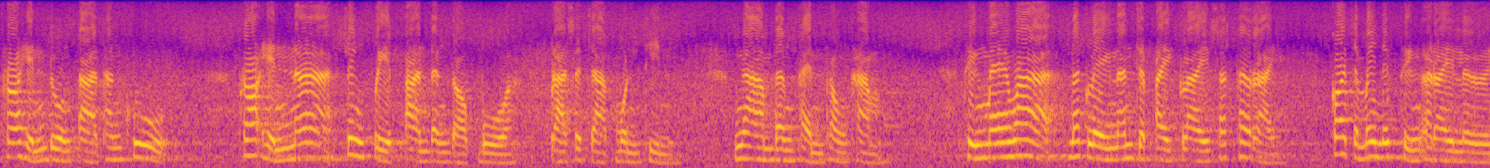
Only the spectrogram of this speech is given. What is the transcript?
เพราะเห็นดวงตาทั้งคู่ เพราะเห็นหน้าซึ่งเปรียบปานดังดอกบัว ปราศจากมนทิน งามดังแผ่นทองคำถึงแม้ว่านักเลงนั้นจะไปไกลสักเท่าไหร่ ก็จะไม่นึกถึงอะไรเลย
